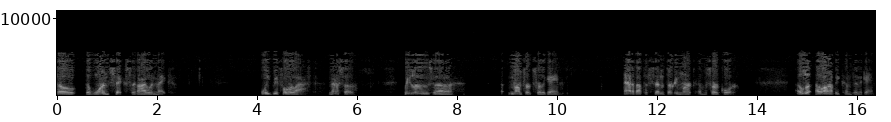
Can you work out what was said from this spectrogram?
So the one fix that I would make week before last, Minnesota, we lose uh Munford for the game. At about the 7:30 mark of the third quarter, a, Alabi comes in the game.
